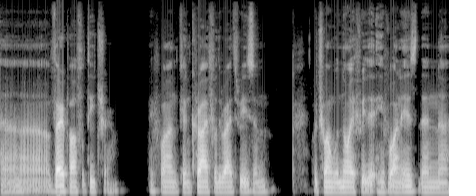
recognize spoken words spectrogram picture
uh, very powerful teacher. If one can cry for the right reason, which one will know if it, if one is, then uh,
